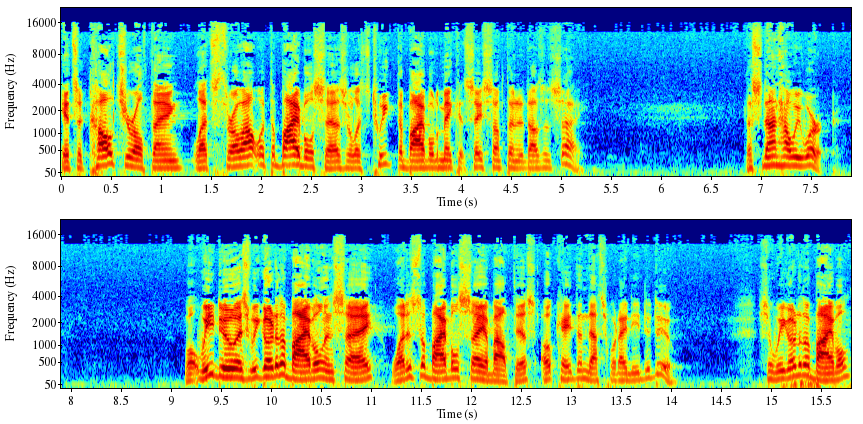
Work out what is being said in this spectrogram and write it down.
it's a cultural thing. Let's throw out what the Bible says, or let's tweak the Bible to make it say something it doesn't say. That's not how we work. What we do is we go to the Bible and say, What does the Bible say about this? Okay, then that's what I need to do. So we go to the Bible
